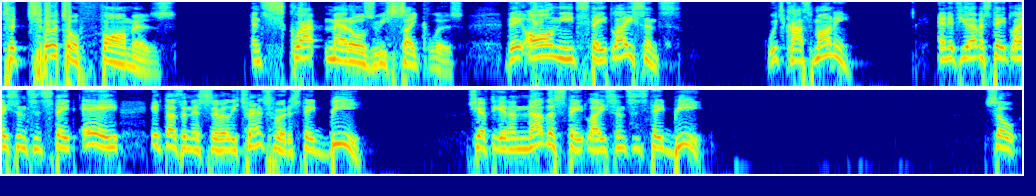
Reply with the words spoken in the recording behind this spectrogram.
to turtle farmers and scrap metals recyclers. They all need state license, which costs money. And if you have a state license in state A, it doesn't necessarily transfer to state B. So you have to get another state license in state B. So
